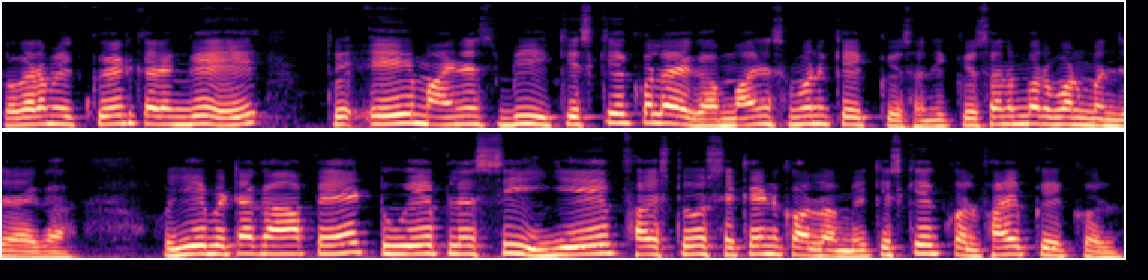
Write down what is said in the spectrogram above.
तो अगर हम इक्वेट करेंगे तो ए माइनस बी किसके इक्वल आएगा? माइनस वन के इक्वेशन इक्वेशन नंबर वन बन जाएगा। और ये बेटा कहाँ पे है? टू ए प्लस सी ये फ़र्स्ट और सेकेंड कॉलम है। किसके इक्वल फाइव के इक्वल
